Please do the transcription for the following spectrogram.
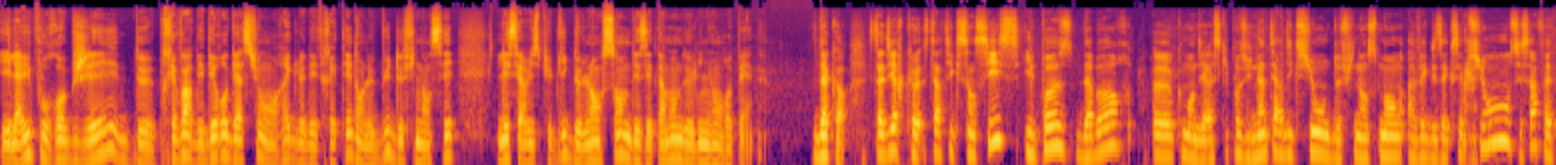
Il a eu pour objet de prévoir des dérogations aux règles des traités dans le but de financer les services publics de l'ensemble des États membres de l'Union européenne. D'accord. C'est-à-dire que cet article 106, il pose d'abord, euh, comment dire, est-ce qu'il pose une interdiction de financement avec des exceptions? C'est ça? Fait...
